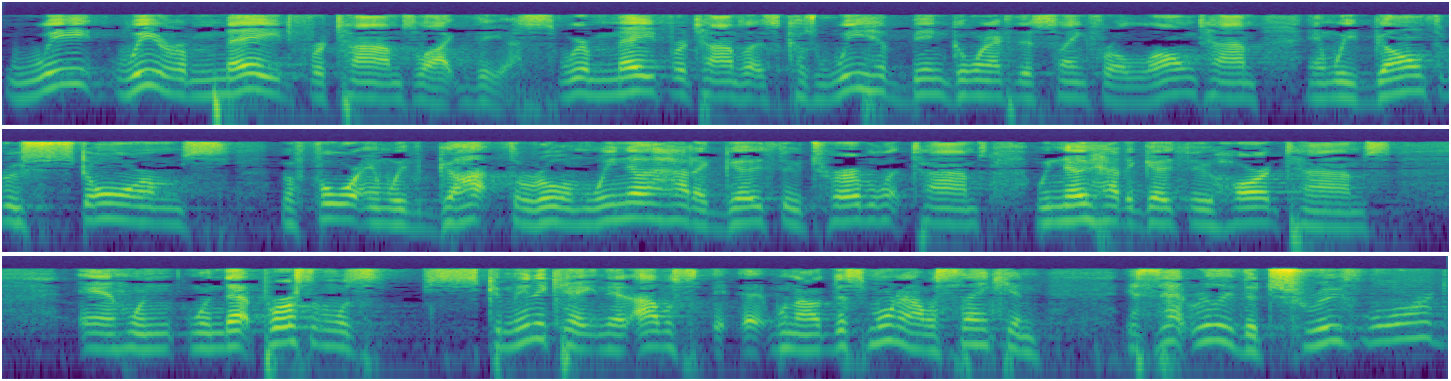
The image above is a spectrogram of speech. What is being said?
we, we are made for times like this. We're made for times like this because we have been going after this thing for a long time and we've gone through storms before and we've got through them. We know how to go through turbulent times. We know how to go through hard times. And when, when that person was communicating that, I was, eh, when I, this morning I was thinking, is that really the truth, Lord?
